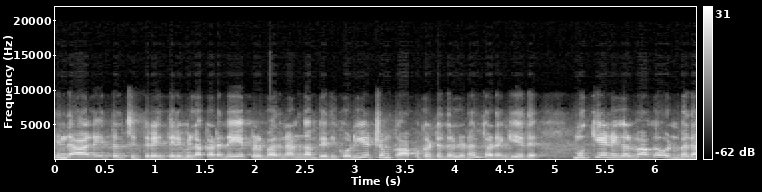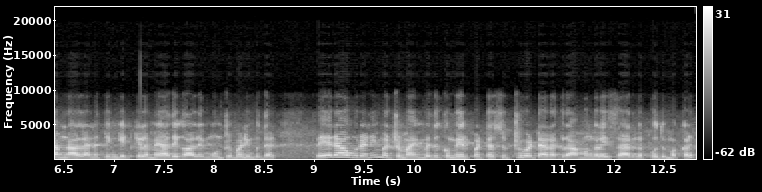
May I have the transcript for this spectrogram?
இந்த ஆலயத்தில் சித்திரை திருவிழா கடந்த ஏப்ரல் பதினான்காம் தேதி கொடியேற்றம் காப்பு கட்டுதலுடன் தொடங்கியது. முக்கிய நிகழ்வாக ஒன்பதாம் நாளான திங்கட்கிழமை அதிகாலை மூன்று மணி முதல் பேராவூரணி மற்றும் ஐம்பதுக்கும் மேற்பட்ட சுற்றுவட்டார கிராமங்களை சார்ந்த பொதுமக்கள்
